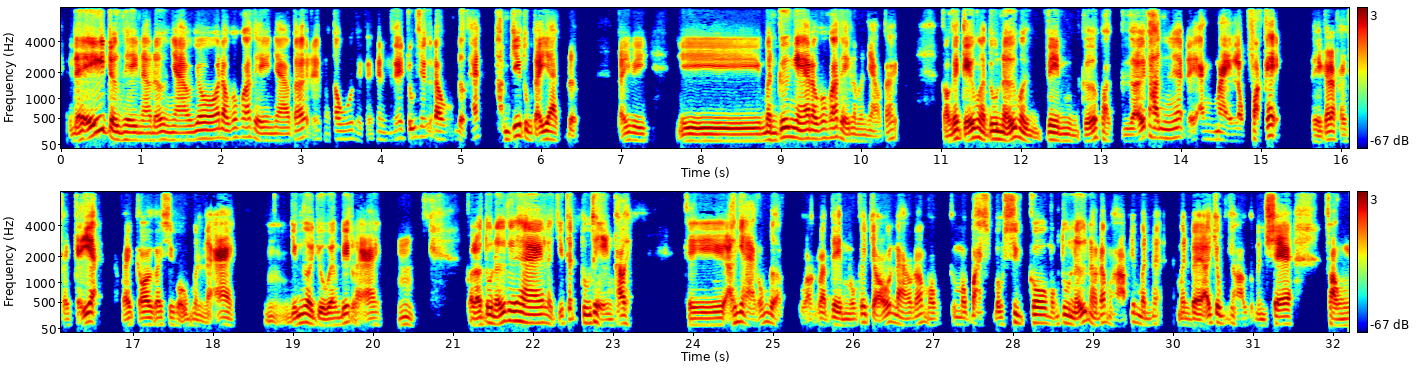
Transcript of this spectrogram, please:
để ý trường thiền nào được nhào vô ở đâu có khóa thiền nhào tới để mà tu thì cái, cái, cái trú xứ ở đâu cũng được hết. Thậm chí tu tại gia cũng được. Tại vì thì mình cứ nghe đâu có khóa thiện là mình nhào tới còn cái kiểu mà tu nữ mà tìm cửa Phật gửi thân ấy, để ăn mày lộc Phật ấy thì cái đó phải phải kỹ á phải coi coi sư phụ mình là ai ừ, những người chùa quen biết là ai ừ. còn loại tu nữ thứ hai là chỉ thích tu thiền thôi thì ở nhà cũng được hoặc là tìm một cái chỗ nào đó một một bà một sư cô một tu nữ nào đó mà hợp với mình á. mình về ở chung với họ mình share phòng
